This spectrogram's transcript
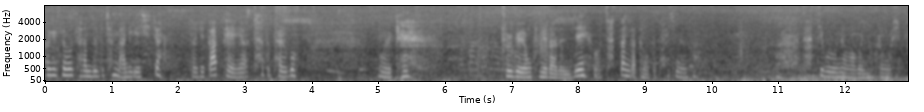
저기 보면 사람들도 참 많이 계시죠? 저기 카페예요. 차도 팔고 뭐 이렇게 불교 용품이라든지 뭐 찻잔 같은 것도 파시면서 아, 찻집을 운영하고 있는 그런 곳입니다.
